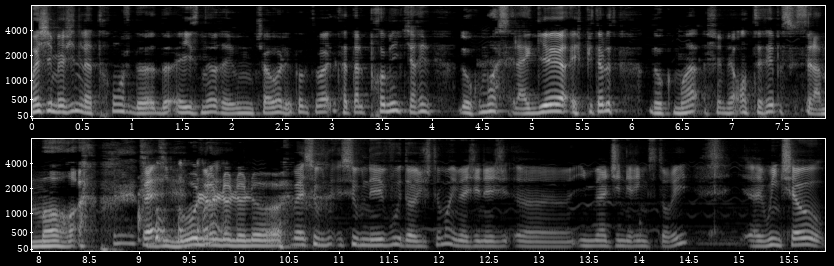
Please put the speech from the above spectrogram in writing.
Moi, j'imagine la tronche de, de Eisner et Un Chao à l'époque, tu vois, t'as le premier qui arrive, donc moi, c'est la guerre, et puis t'as l'autre, donc moi, j'aime bien enterrer parce que c'est la mort. Ouais, oh là voilà. là là là. Ouais, souvenez- Souvenez-vous de justement euh, Imagineering Story. Euh, Win Chao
